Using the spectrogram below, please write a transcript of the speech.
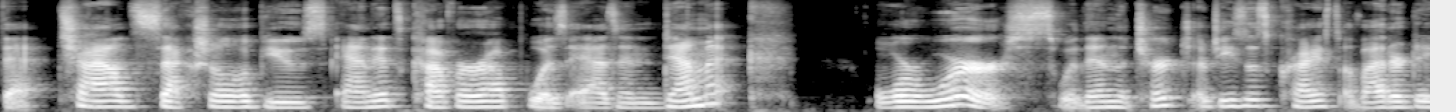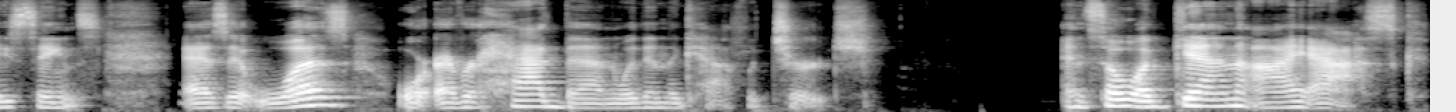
That child sexual abuse and its cover up was as endemic or worse within the Church of Jesus Christ of Latter day Saints as it was or ever had been within the Catholic Church. And so again, I ask,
